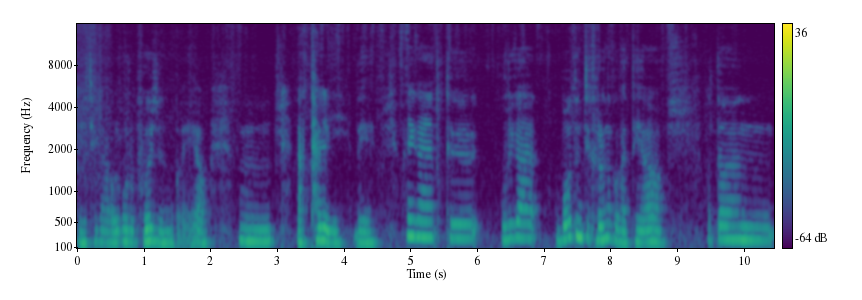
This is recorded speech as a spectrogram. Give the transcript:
네, 제가 얼굴을 보여주는 거예요. 음 나탈리 네 하여간 그 우리가 뭐든지 그러는 것 같아요. 어떤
